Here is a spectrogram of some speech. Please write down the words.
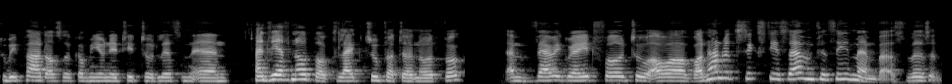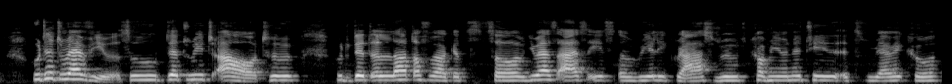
to be part of the community to listen in. And we have notebooks like Jupyter Notebook. I'm very grateful to our 167 PC members who did reviews, who did reach out, who who did a lot of work. It's, so USRSE is a really grassroots community. It's very cool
